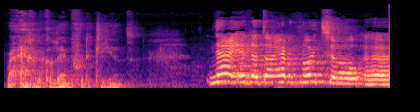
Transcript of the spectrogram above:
maar eigenlijk alleen voor de cliënt? Nou ja, dat, daar heb ik nooit zo. Uh,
